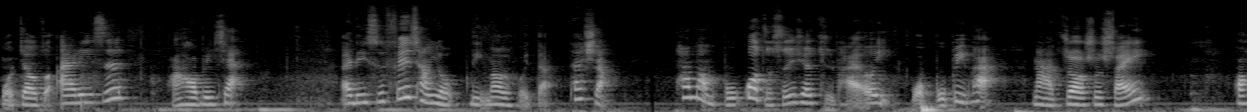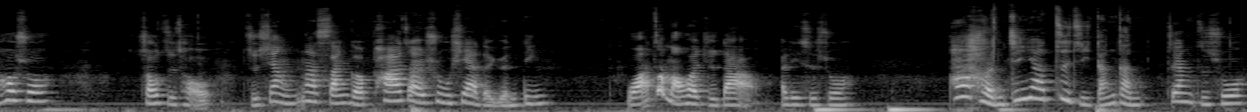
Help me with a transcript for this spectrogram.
我叫做爱丽丝。”皇后陛下。爱丽丝非常有礼貌的回答：“她想，他们不过只是一些纸牌而已，我不必怕。”那这是谁？皇后说，手指头指向那三个趴在树下的园丁。我怎么会知道？爱丽丝说。她很惊讶，自己胆敢这样子说。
